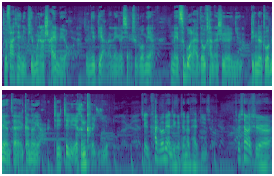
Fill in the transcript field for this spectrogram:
就发现你屏幕上啥也没有，就你点了那个显示桌面，每次过来都看的是你盯着桌面在干瞪眼儿，这这个也很可疑。这个看桌面这个真的太低级了，就像是。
